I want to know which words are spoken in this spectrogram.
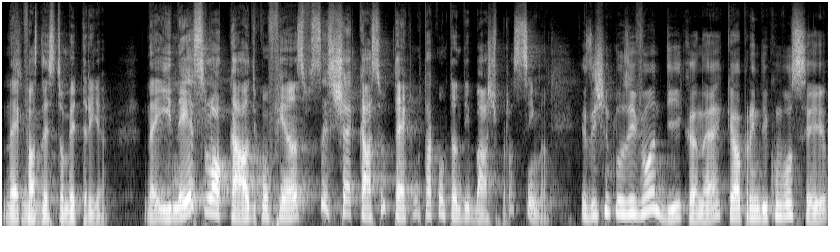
né? Que faz densitometria. Né? E nesse local de confiança, você checar se o técnico está contando de baixo para cima. Existe inclusive uma dica, né, que eu aprendi com você,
